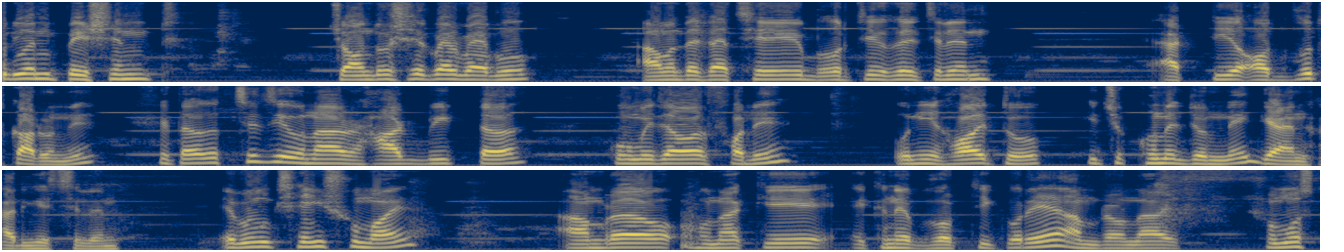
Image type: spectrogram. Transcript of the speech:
কোরিয়ান পেশেন্ট চন্দ্রশেখর বাবু আমাদের কাছে ভর্তি হয়েছিলেন একটি অদ্ভুত কারণে। সেটা হচ্ছে যে ওনার হার্টবিটটা কমে যাওয়ার ফলে উনি হয়তো কিছুক্ষণের জন্য জ্ঞান হারিয়েছিলেন এবং সেই সময় আমরা ওনাকে এখানে ভর্তি করে আমরা ওনার সমস্ত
